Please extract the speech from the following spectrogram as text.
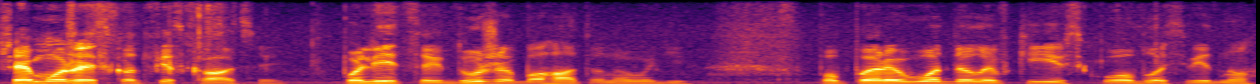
Ще може і з конфіскацією. Поліції дуже багато на воді. Попереводили в Київську область, видно,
